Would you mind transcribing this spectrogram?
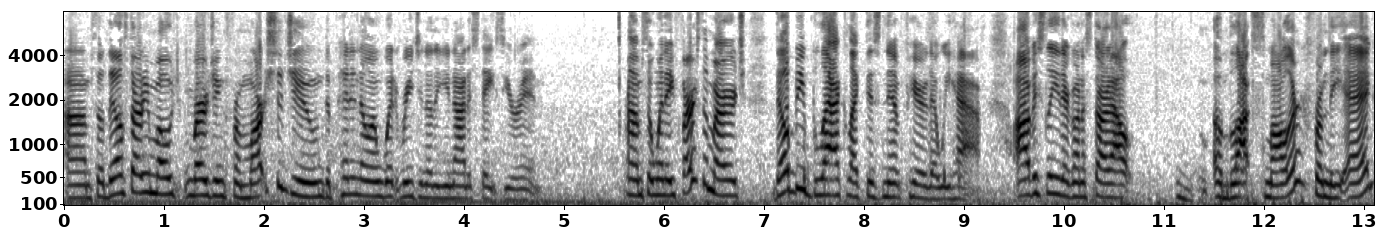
Um, so they'll start emerging from march to june depending on what region of the united states you're in. Um, so when they first emerge they'll be black like this nymph here that we have. Obviously they're going to start out a lot smaller from the egg.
